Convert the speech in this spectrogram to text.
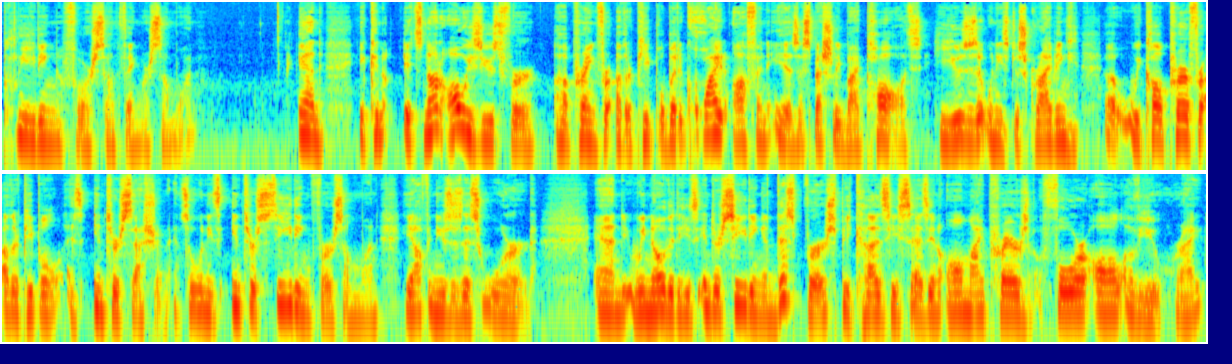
pleading for something or someone. And it can it's not always used for uh, praying for other people, but it quite often is, especially by Paul. It's, he uses it when he's describing, uh, we call prayer for other people as intercession. And so when he's interceding for someone, he often uses this word. And we know that he's interceding in this verse because he says, In all my prayers for all of you, right?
